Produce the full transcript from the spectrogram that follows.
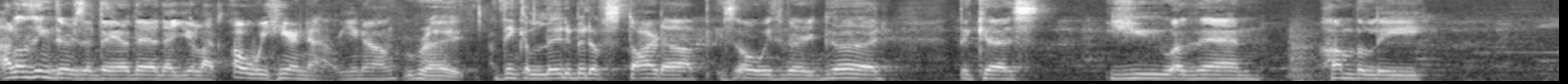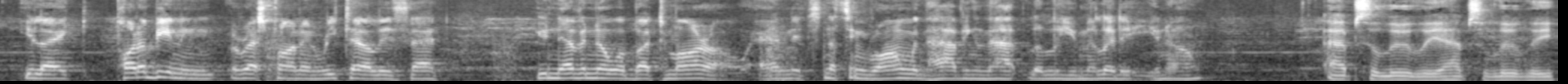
i don't think there's a there there that you're like oh we're here now you know? Right. I think a little bit of startup is always very good because you are then humbly you're like part of being in a restaurant and retail is that you never know about tomorrow and it's nothing wrong with having that little humility you know Absolutely, absolutely.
